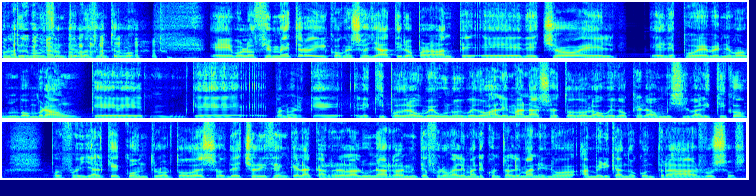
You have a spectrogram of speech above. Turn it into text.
Un turbo, claro. un turbo, un turbo. Eh, voló 100 metros y con eso ya tiró para adelante. Eh, de hecho, el, Eh, después Werner von Braun, que, mm, que, eh, bueno, el que el equipo de la V1 y V2 alemana, sobre todo la V2 que era un misil balístico, pues fue ya el que controló todo eso. De hecho dicen que la carrera a la luna realmente fueron alemanes contra alemanes, no americanos contra rusos,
